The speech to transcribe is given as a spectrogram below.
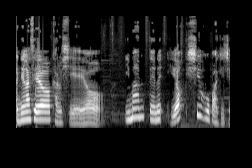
안녕하세요 가루씨예요. 이맘때는 역시 호박이죠.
